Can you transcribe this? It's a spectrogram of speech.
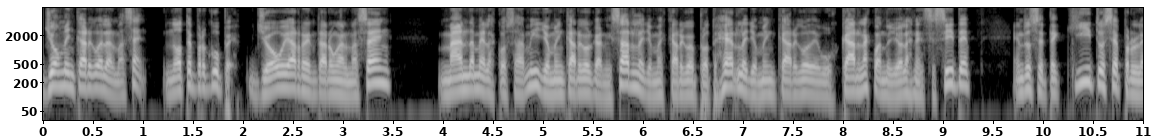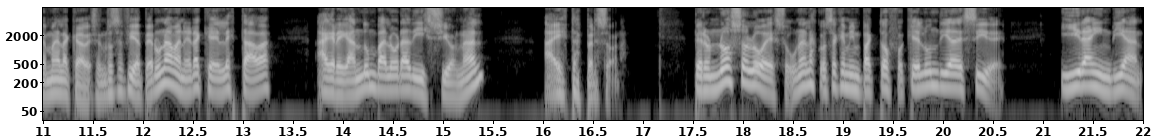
Yo me encargo del almacén, no te preocupes, yo voy a rentar un almacén, mándame las cosas a mí, yo me encargo de organizarlas, yo me encargo de protegerlas, yo me encargo de buscarlas cuando yo las necesite. Entonces te quito ese problema de la cabeza. Entonces fíjate, era una manera que él estaba agregando un valor adicional a estas personas. Pero no solo eso, una de las cosas que me impactó fue que él un día decide, ir a Indiana.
